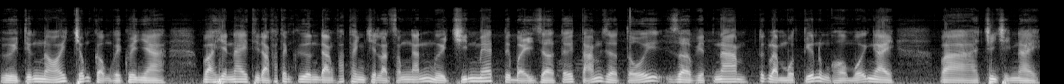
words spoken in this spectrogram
gửi tiếng nói chống cộng về quê nhà. Và hiện nay thì Đài Phát thanh Cương đang phát thanh trên làn sóng ngắn 19 m từ 7 giờ tới 8 giờ tối giờ Việt Nam tức là một tiếng đồng hồ mỗi ngày. Và chương trình này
